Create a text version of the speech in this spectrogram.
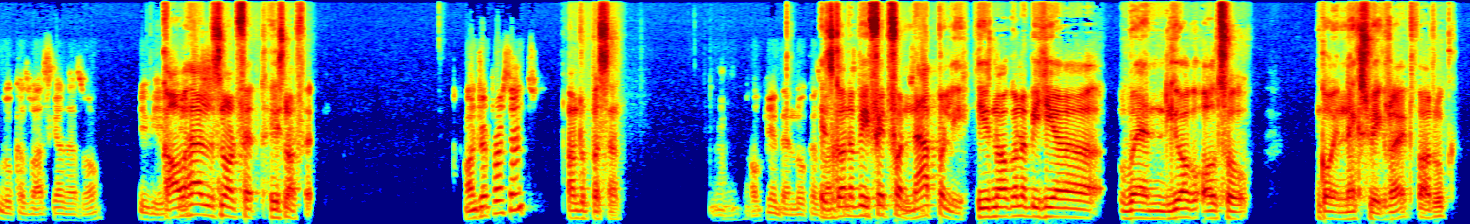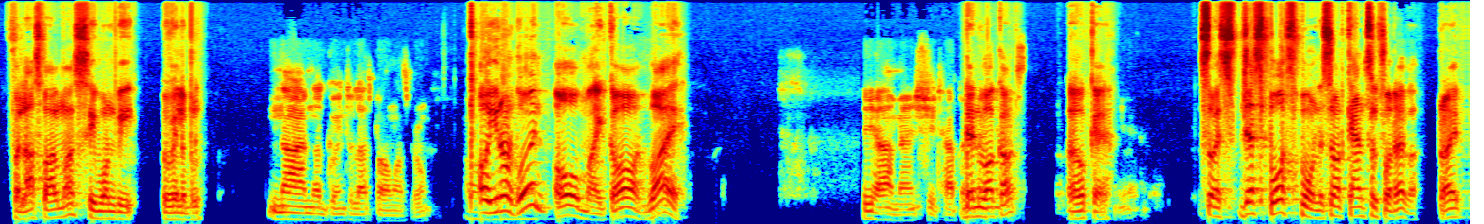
Lucas Vazquez as well. If he is Carvajal is not fit. He's not fit. Hundred percent. 100%. Mm, Mm-hmm. Okay, then Lucas. He's going to be fit for Napoli. He's not going to be here when you're also going next week, right, Farouk? For Las Palmas, he won't be available. No, I'm not going to Las Palmas, bro. Oh, you're not going? Oh my God. Why? Yeah, man, shit happened. Then walk out? Okay. Yeah. So it's just postponed. It's not cancelled forever, right?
